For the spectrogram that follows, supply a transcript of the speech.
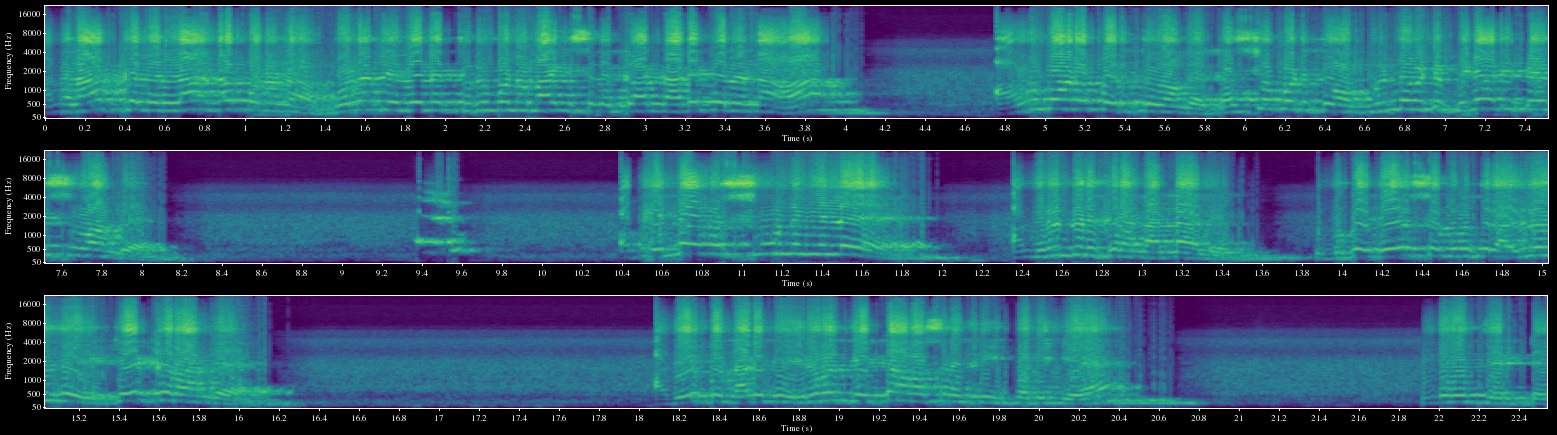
அந்த நாட்கள் எல்லாம் என்ன பண்ணணும்? குழந்தை இல்லைன்னா திருமணமாகி சில காலம் நடக்கலைன்னா அவமானப்படுத்துவாங்க கஷ்டப்படுத்துவாங்க. முன்ன விட்டு பின்னாடி பேசுவாங்க. அப்ப என்ன ஒரு சூழ்நிலையில அங்க இருந்திருக்கிறாங்க அண்ணாலு இப்ப தேவ சமூகத்தில் அழுது கேட்கிறாங்க. அதே போல் நடக்குது. இருபத்தி எட்டாம் வசனத்தை நீங்க படிங்க. இருபத்தி எட்டு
